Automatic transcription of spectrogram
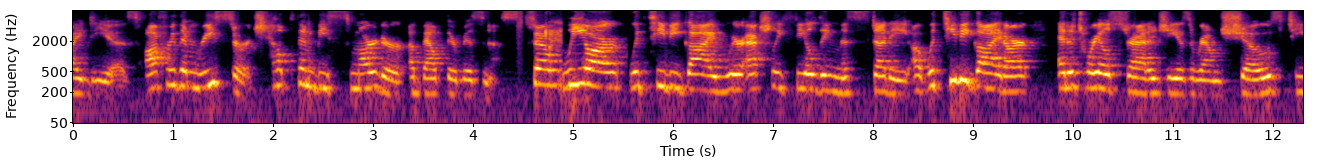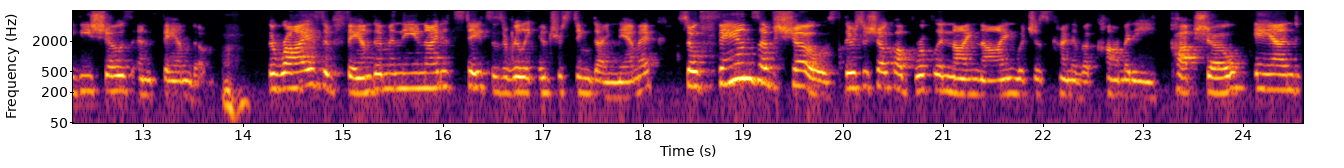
ideas, offer them research, help them be smarter about their business. So, we are with TV Guide, we're actually fielding this study. Uh, with TV Guide, our editorial strategy is around shows, TV shows, and fandom. Mm-hmm. The rise of fandom in the United States is a really interesting dynamic. So, fans of shows, there's a show called Brooklyn Nine-Nine, which is kind of a comedy cop show. And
